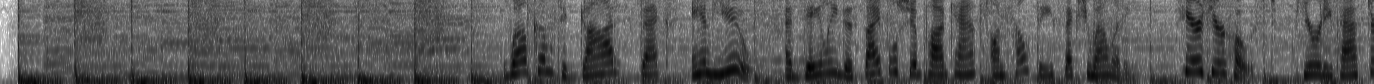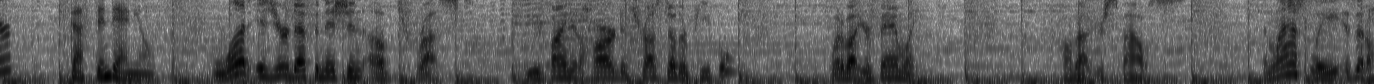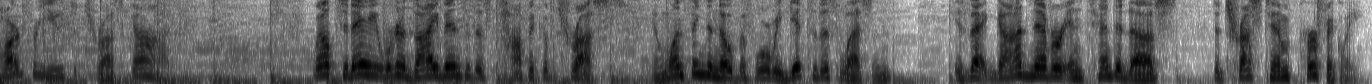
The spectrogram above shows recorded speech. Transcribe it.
Welcome to God, Sex, and You, a daily discipleship podcast on healthy sexuality. Here's your host, Purity Pastor Dustin Daniels. What is your definition of trust? Do you find it hard to trust other people? What about your family? How about your spouse? And lastly, is it hard for you to trust God? Well, today we're going to dive into this topic of trust. And one thing to note before we get to this lesson is that God never intended us to trust Him perfectly.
